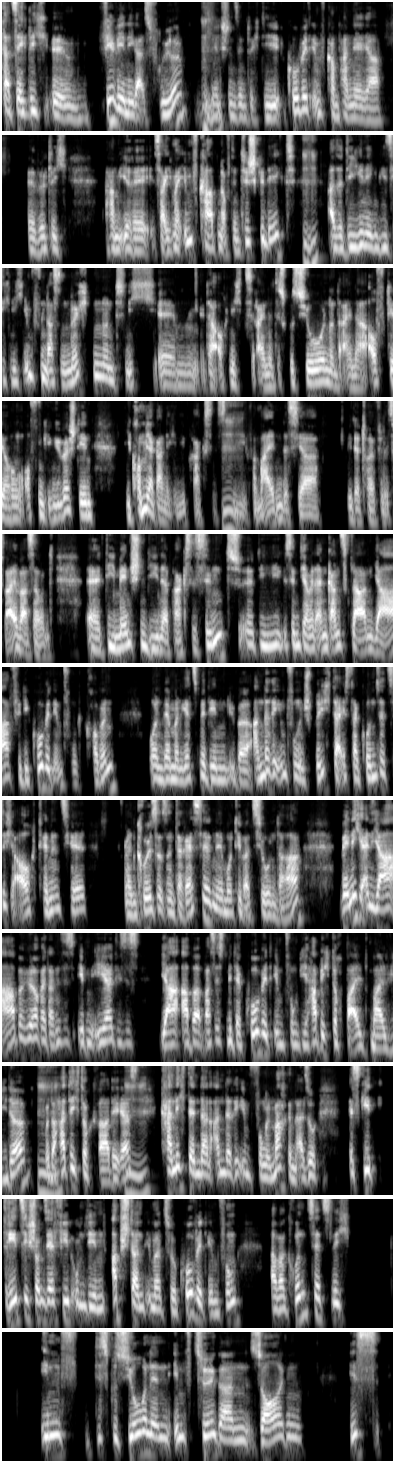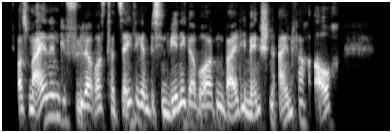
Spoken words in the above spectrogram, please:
Tatsächlich äh, viel weniger als früher. Die mhm. Menschen sind durch die Covid-Impfkampagne ja äh, wirklich haben ihre, sage ich mal, Impfkarten auf den Tisch gelegt. Mhm. Also diejenigen, die sich nicht impfen lassen möchten und nicht ähm, da auch nicht einer Diskussion und einer Aufklärung offen gegenüberstehen, die kommen ja gar nicht in die Praxis. Mhm. Die vermeiden das ja wie der Teufel das Weihwasser. Und äh, die Menschen, die in der Praxis sind, äh, die sind ja mit einem ganz klaren Ja für die Covid-Impfung gekommen. Und wenn man jetzt mit denen über andere Impfungen spricht, da ist da grundsätzlich auch tendenziell ein größeres Interesse, eine Motivation da. Wenn ich ein Ja, aber höre, dann ist es eben eher dieses Ja, aber was ist mit der Covid-Impfung? Die habe ich doch bald mal wieder mhm. oder hatte ich doch gerade erst. Mhm. Kann ich denn dann andere Impfungen machen? Also es geht, dreht sich schon sehr viel um den Abstand immer zur Covid-Impfung. Aber grundsätzlich Impfdiskussionen, Impfzögern, Sorgen ist aus meinem Gefühl heraus tatsächlich ein bisschen weniger worden, weil die Menschen einfach auch,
